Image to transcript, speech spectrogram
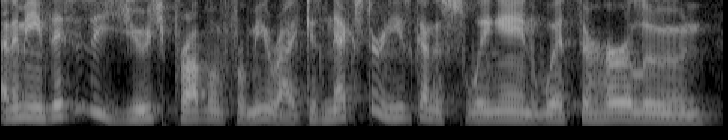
And I mean, this is a huge problem for me, right? Because next turn he's going to swing in with the Hurloon,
